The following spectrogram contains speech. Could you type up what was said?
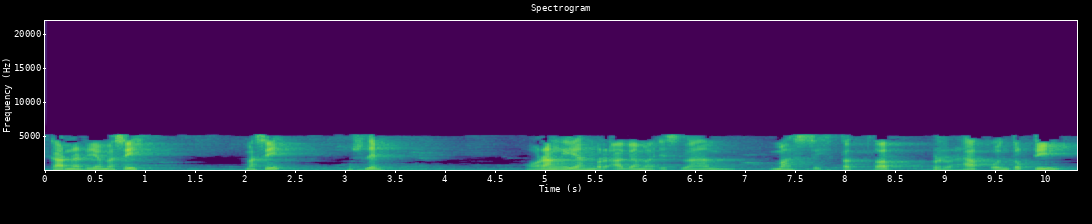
Karena dia masih masih muslim. Orang yang beragama Islam masih tetap berhak untuk di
